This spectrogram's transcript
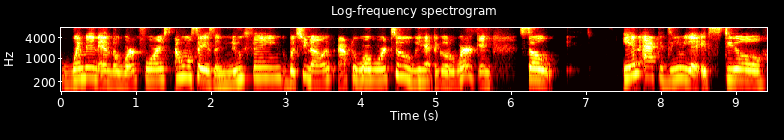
women in the workforce, I won't say is a new thing, but you know, after World War II, we had to go to work. And so in academia, it's still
